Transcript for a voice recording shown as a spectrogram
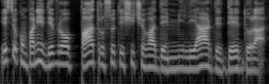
Este o companie de vreo 400 și ceva de miliarde de dolari.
